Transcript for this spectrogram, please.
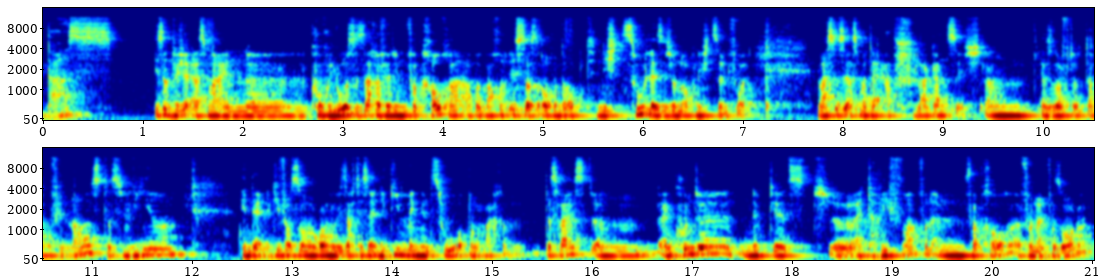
das ist natürlich erstmal eine kuriose Sache für den Verbraucher, aber warum ist das auch überhaupt nicht zulässig und auch nicht sinnvoll? Was ist erstmal der Abschlag an sich? Ähm, es läuft darauf hinaus, dass wir in der Energieversorgung, wie gesagt, diese Energiemengenzuordnung machen. Das heißt, ähm, ein Kunde nimmt jetzt äh, einen Tarif wahr von einem Verbraucher, von einem Versorger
